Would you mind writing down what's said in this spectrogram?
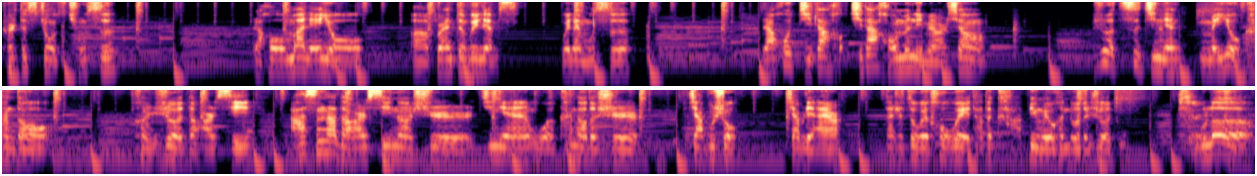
Curtis Jones 琼斯，然后曼联有呃 Brandon Williams 威廉姆斯，然后几大豪其他豪门里面像热刺今年没有看到很热的 RC。阿森纳的 RC 呢是今年我看到的是加布兽，加布里埃尔，但是作为后卫，他的卡并没有很多的热度。除了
